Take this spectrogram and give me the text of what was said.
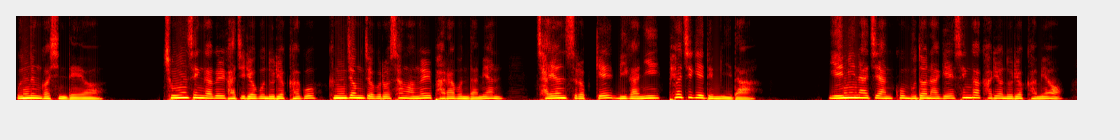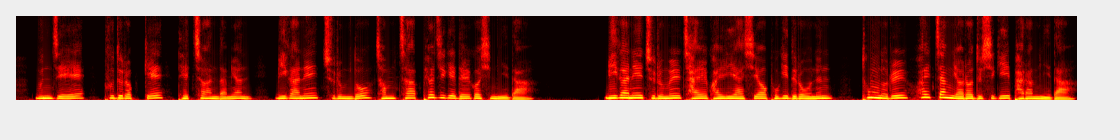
웃는 것인데요. 좋은 생각을 가지려고 노력하고 긍정적으로 상황을 바라본다면 자연스럽게 미간이 펴지게 됩니다. 예민하지 않고 무던하게 생각하려 노력하며 문제에 부드럽게 대처한다면 미간의 주름도 점차 펴지게 될 것입니다. 미간의 주름을 잘 관리하시어 복이 들어오는 통로를 활짝 열어두시기 바랍니다.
